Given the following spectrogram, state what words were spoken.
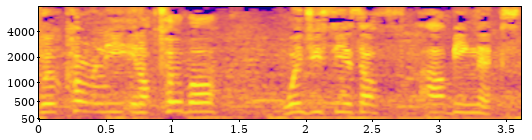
we're currently in October. When do you see yourself out being next?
